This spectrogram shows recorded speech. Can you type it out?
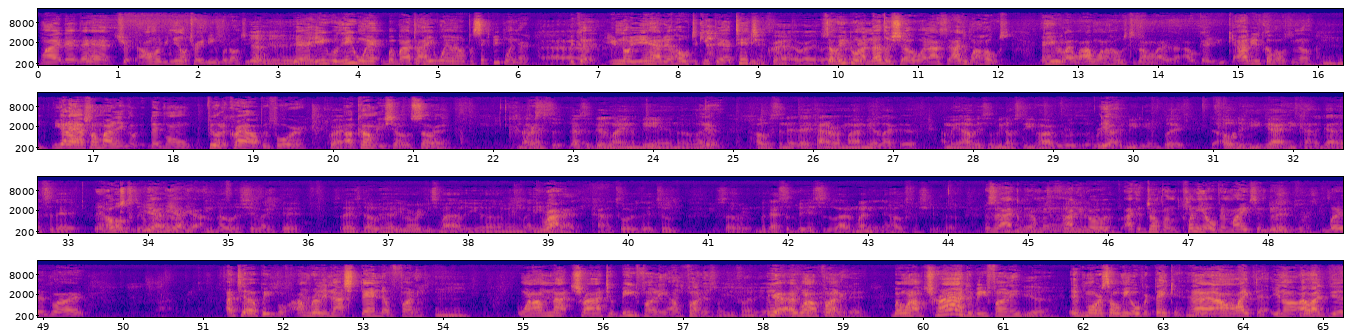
Like they, they had, Tra- I don't know if you know Trey Deeble, don't you? Yeah, yeah, yeah, Yeah, he was he went, but by the Okay. time he went, there was six people in there Ah. because you know you didn't have that host to keep their Keep the attention. crowd right. right So he right. doing another show, and I said, I just want to host. And he was like, Well, I want to host it. I'm like, Okay, you can. I'll be the co-host. You know, Mhm. you gotta have somebody that's gonna fill the crowd before Right. a comedy show. So right. No, that's a that's a good lane to be in. Though. Like Yeah. hosting it, that kind of remind me of like a. I mean, obviously we know Steve Harvey was a real Yeah. comedian, but the older he got, he kind of got into that host- hosting yeah, realm, yeah, yeah. You know, and shit like that. So that's dope. Hell, even Rickey Smiley, you know what I mean? Like he Right. got kind of towards that too. So, but that's a bit. It's a lot of money in that hosting shit though. Exactly. I mean, I could go. door. I could jump on plenty of open mics and do, Exactly. but it's like I tell people, I'm really not stand up funny. Mm-hmm. When I'm not trying to be funny, I'm funny. That's when you funny. Yeah, that's when I'm funny. okay. But when I'm trying to be funny, Yeah. it's more so me overthinking, and, I, and I don't like that. You know, I like the.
